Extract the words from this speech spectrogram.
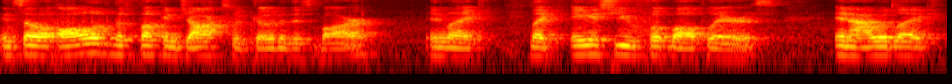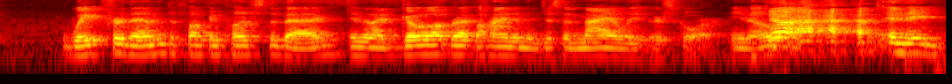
And so all of the fucking jocks would go to this bar, and like like ASU football players, and I would like wait for them to fucking punch the bag, and then I'd go up right behind them and just annihilate their score. You know. Like, and they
